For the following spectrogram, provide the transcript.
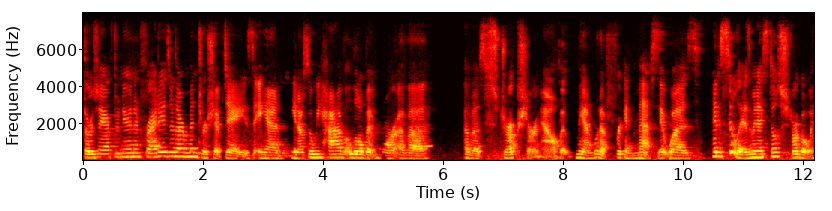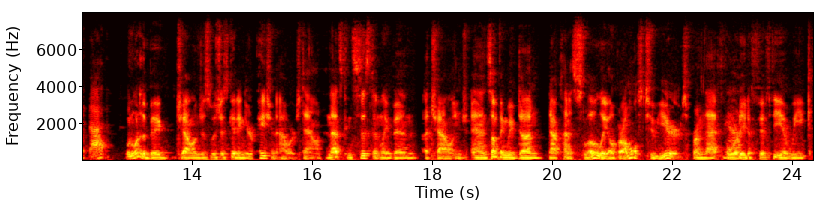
Thursday afternoon and Fridays are our mentorship days. And, you know, so we have a little bit more of a of a structure now. But man, what a freaking mess it was. And it still is. I mean, I still struggle with that. Well, one of the big challenges was just getting your patient hours down, and that's consistently been a challenge and something we've done now kind of slowly over almost two years from that 40 to 50 a week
